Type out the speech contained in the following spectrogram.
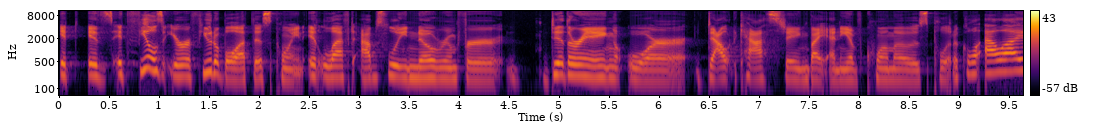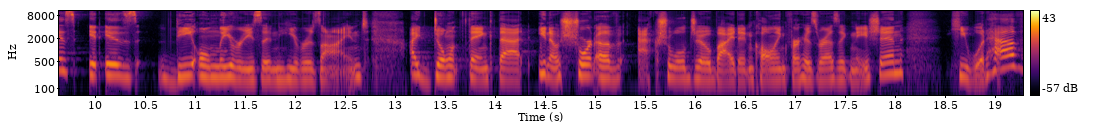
It is it feels irrefutable at this point. It left absolutely no room for dithering or doubt casting by any of Cuomo's political allies. It is the only reason he resigned. I don't think that, you know, short of actual Joe Biden calling for his resignation, he would have.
